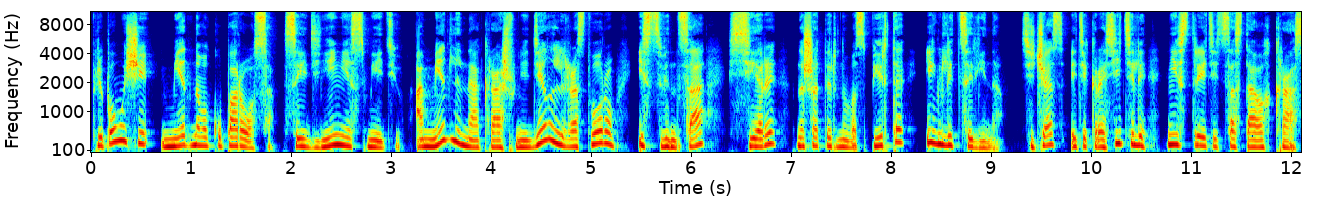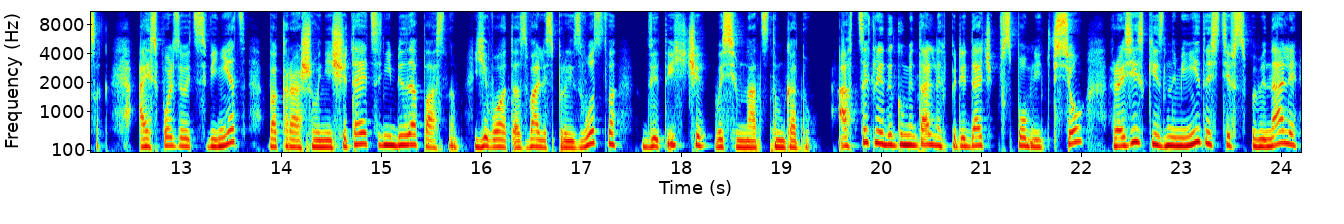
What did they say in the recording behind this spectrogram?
при помощи медного купороса, соединения с медью. А медленное окрашивание делали раствором из свинца, серы, нашатырного спирта и глицерина. Сейчас эти красители не встретить в составах красок, а использовать свинец в окрашивании считается небезопасным. Его отозвали с производства в 2018 году. А в цикле документальных передач «Вспомнить все» российские знаменитости вспоминали,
